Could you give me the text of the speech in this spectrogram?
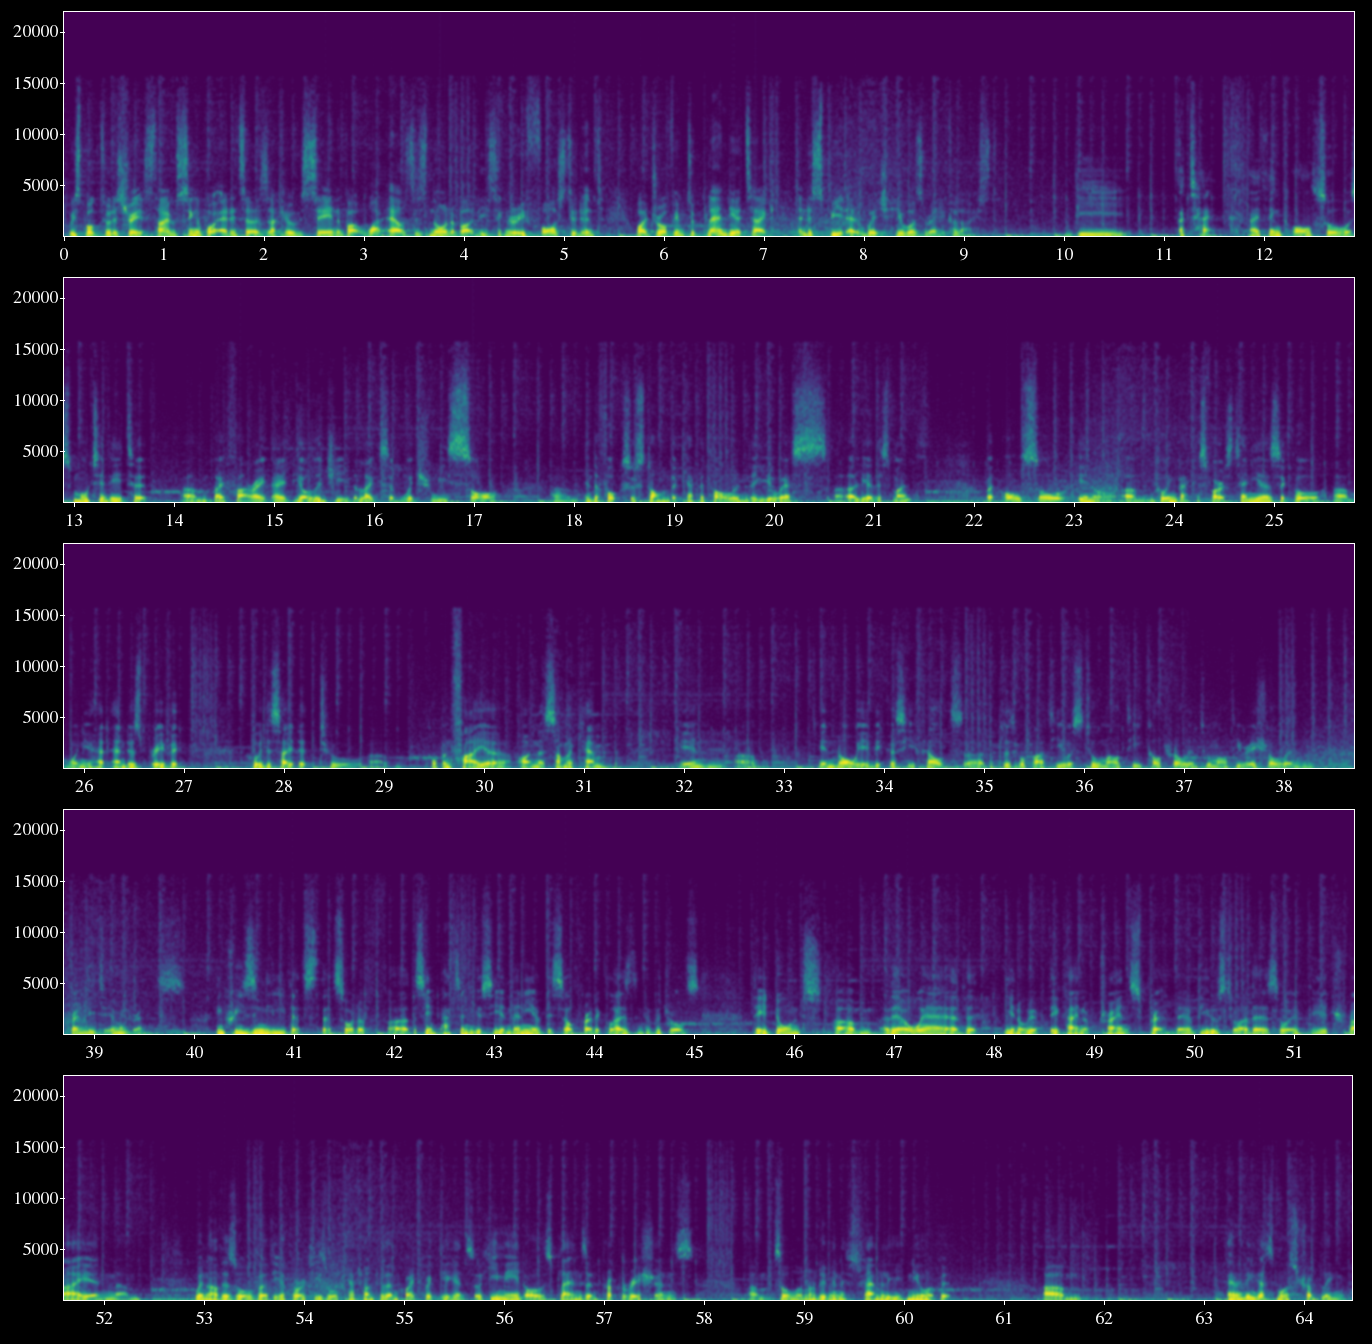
We spoke to the Straits Times Singapore editor Zakir Hussain about what else is known about the secondary 4 student, what drove him to plan the attack and the speed at which he was radicalized. The attack, I think, also was motivated um, by far-right ideology, the likes of which we saw um, in the folks who stormed the Capitol in the US uh, earlier this month. But also, you know, um, going back as far as 10 years ago, um, when you had Anders Breivik, who decided to um, open fire on a summer camp in um, in Norway because he felt uh, the political party was too multicultural and too multiracial and friendly to immigrants. Increasingly, that's that's sort of uh, the same pattern you see in many of the self-radicalized individuals. They don't. Um, they're aware that you know if they kind of try and spread their views to others, or if they try and um, win others over, the authorities will catch on to them quite quickly. And so he made all his plans and preparations um, solo, not even his family knew of it. Um, and I think that's most troubling.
